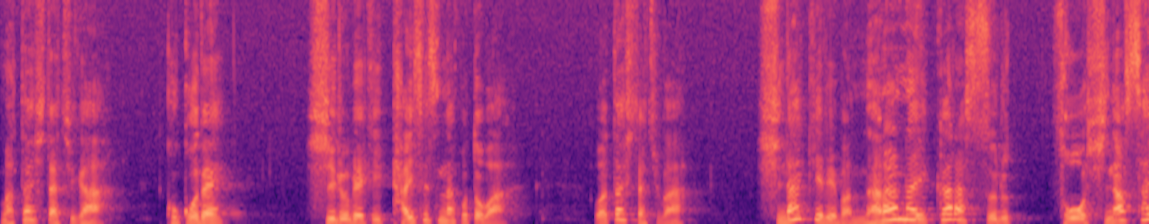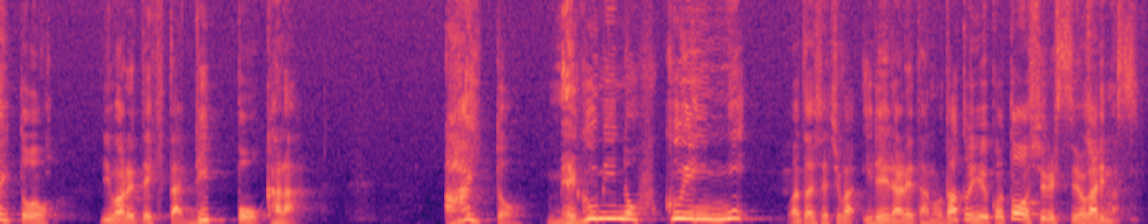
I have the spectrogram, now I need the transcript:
私たちがここで知るべき大切なことは私たちはしなければならないからするそうしなさいと言われてきた立法から愛と恵みの福音に私たちは入れられたのだということを知る必要があります。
